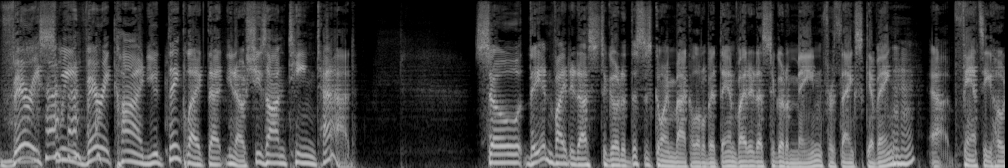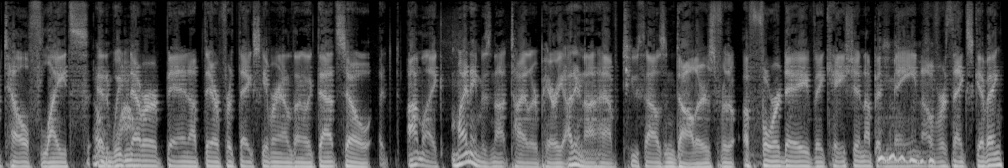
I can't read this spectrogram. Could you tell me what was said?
Very sweet, very kind. You'd think like that. You know, she's on Team Tad. So they invited us to go to. This is going back a little bit. They invited us to go to Maine for Thanksgiving. Uh, fancy hotel flights, and we've wow. never been up there for Thanksgiving or anything like that. So uh, I'm like, my name is not Tyler Perry. I do not have two thousand dollars for a four day vacation up in Maine over Thanksgiving.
